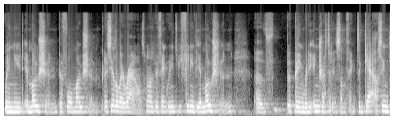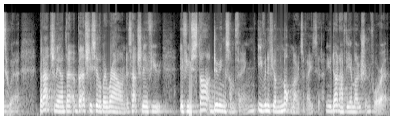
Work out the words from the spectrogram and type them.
we need emotion before motion. But it's the other way around. Sometimes we think we need to be feeling the emotion of, being really interested in something to get us into it. But actually, I don't, but actually, it's the other way around. It's actually if you if you start doing something, even if you're not motivated you don't have the emotion for it,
